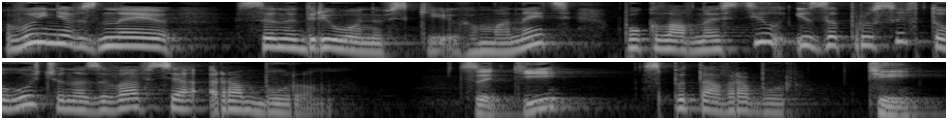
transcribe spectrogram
вийняв з нею сенедріоновський гаманець, поклав на стіл і запросив того, що називався рабуром. Це ті? Спитав рабур. Ті.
